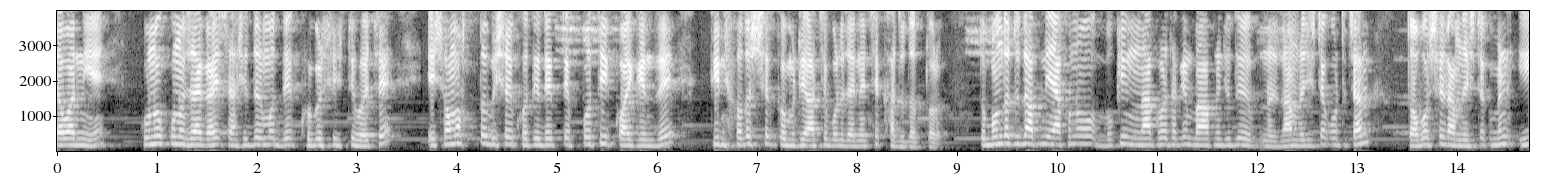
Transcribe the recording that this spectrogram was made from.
দেওয়া নিয়ে কোনো কোনো জায়গায় চাষিদের মধ্যে ক্ষোভের সৃষ্টি হয়েছে। এই সমস্ত বিষয় ক্ষতি দেখতে প্রতি কয় কেন্দ্রে তিন সদস্যের কমিটি আছে বলে জানিয়েছে খাদ্য দপ্তর। তো বন্ধুরা, যদি আপনি এখনও বুকিং না করে থাকেন বা আপনি যদি নাম রেজিস্টার করতে চান, তো অবশ্যই নাম রেজিস্টার করবেন E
